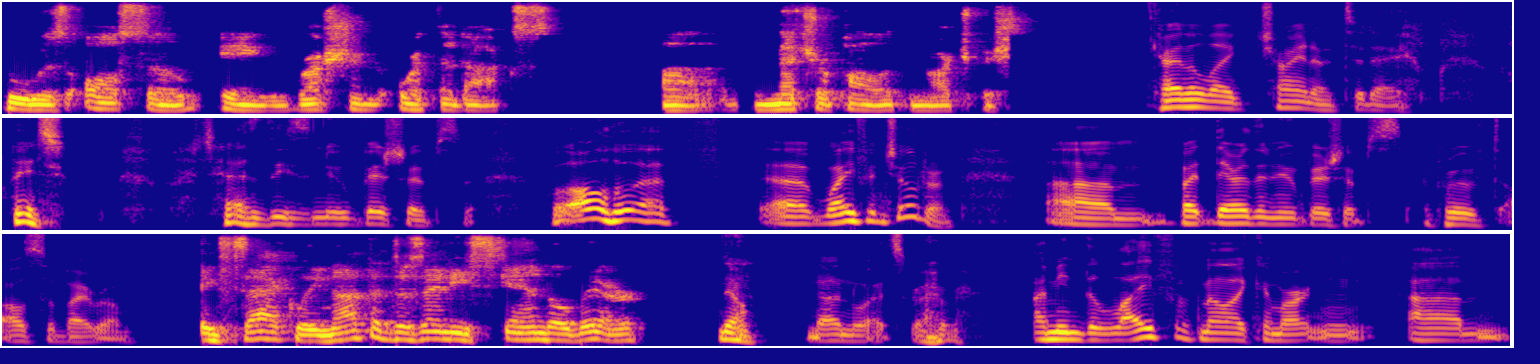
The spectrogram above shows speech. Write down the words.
who was also a Russian Orthodox uh, metropolitan archbishop kind of like China today, which, which has these new bishops who all who have uh, wife and children, um, but they're the new bishops approved also by Rome. Exactly. Not that there's any scandal there. No, none whatsoever. I mean, the life of Malachi Martin. Um,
